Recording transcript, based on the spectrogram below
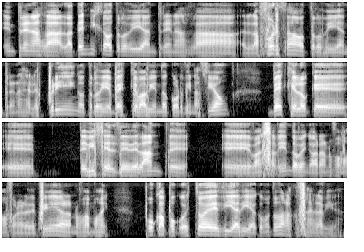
entrenas la, técnica, otro día entrenas la, fuerza, otro día entrenas el sprint, otro día ves que va viendo coordinación, ves que lo que eh, te dice el de delante eh, van saliendo, venga, ahora nos vamos a poner de pie, ahora nos vamos a ir. Poco a poco, esto es día a día, como todas las cosas en la vida.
